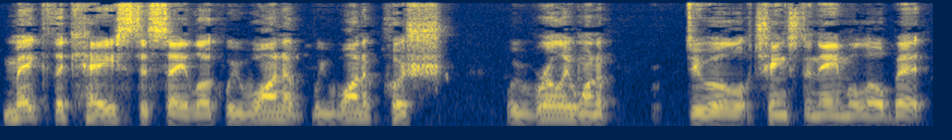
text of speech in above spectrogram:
make the case to say, look, we want to, we want to push, we really want to do a little, change the name a little bit.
